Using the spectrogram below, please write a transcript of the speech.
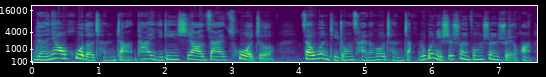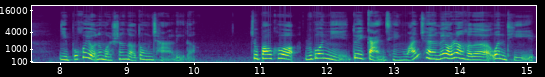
人要获得成长，他一定是要在挫折、在问题中才能够成长。如果你是顺风顺水的话，你不会有那么深的洞察力的。就包括如果你对感情完全没有任何的问题，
